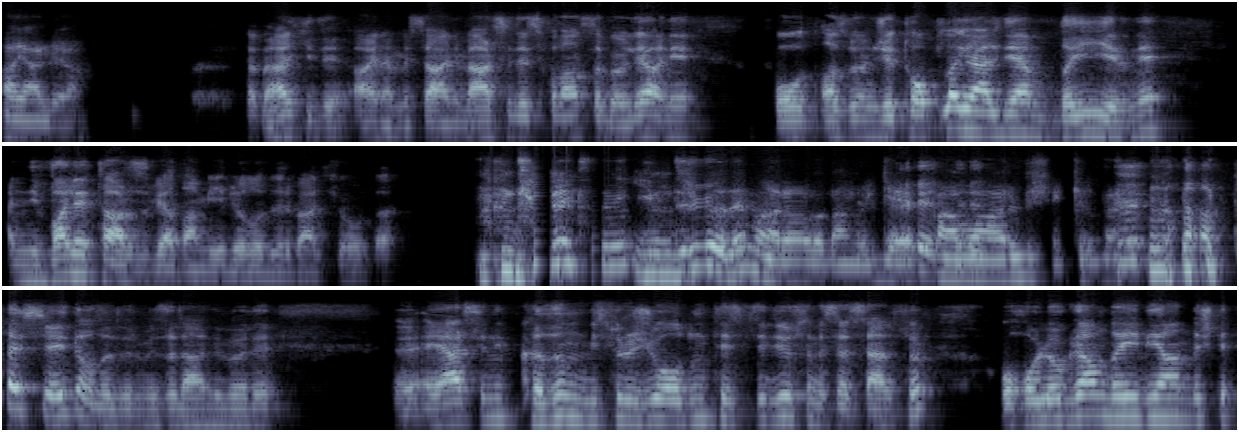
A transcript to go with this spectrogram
ayarlıyor. Ya belki de aynen mesela hani Mercedes falansa böyle hani o az önce topla gel diyen dayı yerine hani vale tarzı bir adam geliyor olabilir belki orada. Direkt seni indiriyor değil mi arabadan böyle evet. vari bir şekilde. Hatta şey de olabilir mesela hani böyle e, eğer senin kadın bir sürücü olduğunu tespit ediyorsa mesela sensör o hologram dayı bir anda işte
